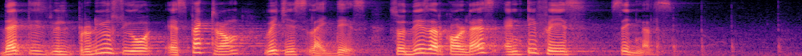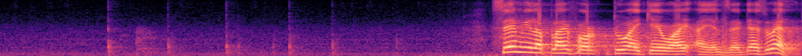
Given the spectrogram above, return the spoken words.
that is will produce you a spectrum which is like this. So, these are called as antiphase signals. Same will apply for 2 IKY ILZ as well.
